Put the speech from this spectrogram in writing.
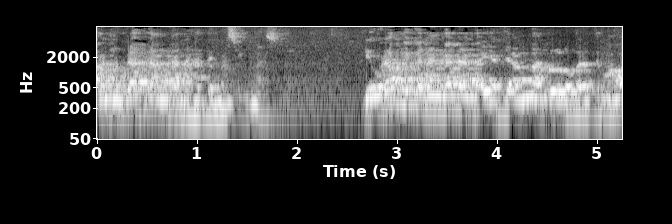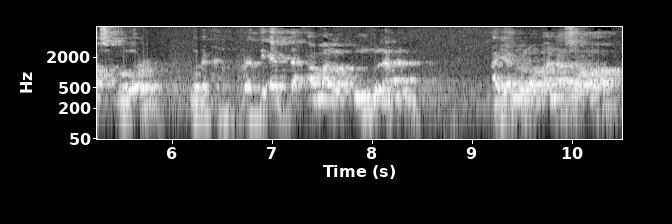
anu datang karena hati masing-masing. Di orang kadang-kadang kayak zaman dulu berarti mau skor berarti eta amal unggulan. Ayat nu lobana so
